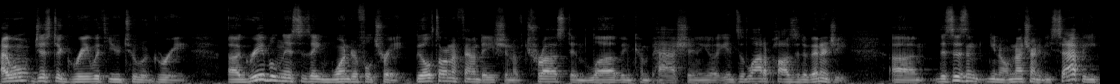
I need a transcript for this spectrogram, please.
I won't just agree with you to agree. Agreeableness is a wonderful trait built on a foundation of trust and love and compassion. You know, it's a lot of positive energy. Um, this isn't, you know, I'm not trying to be sappy.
